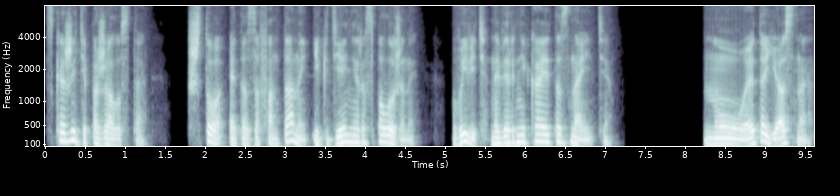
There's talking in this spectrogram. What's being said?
«Скажите, пожалуйста, что это за фонтаны и где они расположены? Вы ведь наверняка это знаете». «Ну, это ясно.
